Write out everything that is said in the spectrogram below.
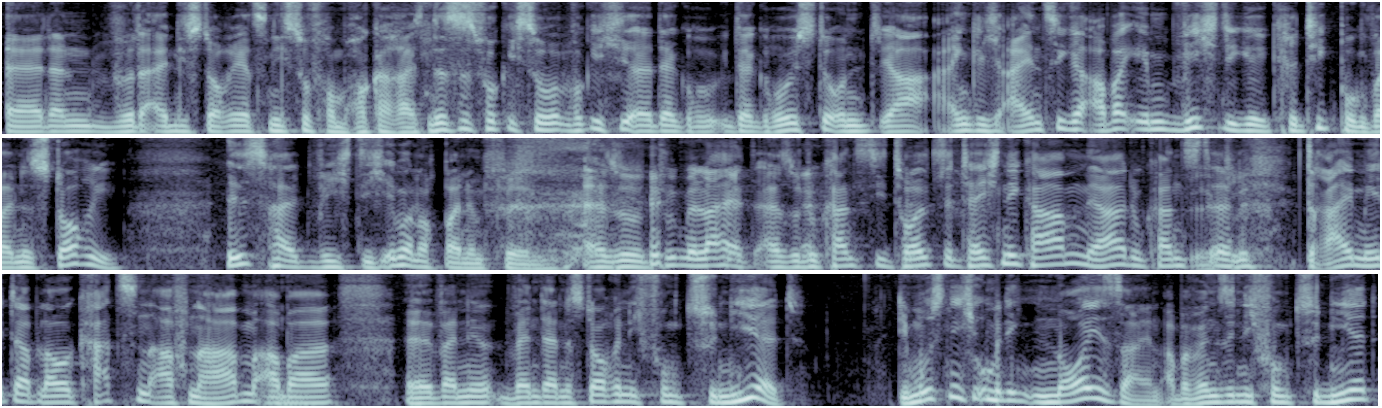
Äh, dann würde einen die Story jetzt nicht so vom Hocker reißen. Das ist wirklich so, wirklich äh, der, der größte und ja, eigentlich einzige, aber eben wichtige Kritikpunkt, weil eine Story ist halt wichtig, immer noch bei einem Film. Also tut mir leid, also du kannst die tollste Technik haben, ja, du kannst äh, drei Meter blaue Katzenaffen haben, aber äh, wenn, wenn deine Story nicht funktioniert, die muss nicht unbedingt neu sein, aber wenn sie nicht funktioniert,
